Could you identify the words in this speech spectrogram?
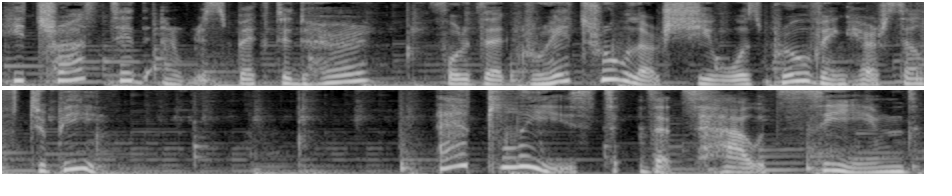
he trusted and respected her for the great ruler she was proving herself to be. At least that's how it seemed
